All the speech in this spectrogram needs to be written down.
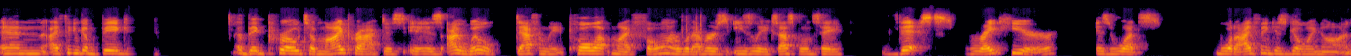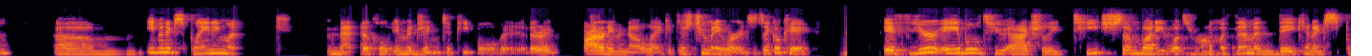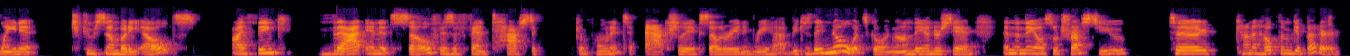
and i think a big a big pro to my practice is i will definitely pull up my phone or whatever is easily accessible and say this right here is what's what i think is going on um, even explaining like medical imaging to people. They're, they're like, I don't even know, like there's too many words. It's like, okay, if you're able to actually teach somebody what's wrong with them and they can explain it to somebody else, I think that in itself is a fantastic component to actually accelerating rehab because they know what's going on, they understand, and then they also trust you to kind of help them get better.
